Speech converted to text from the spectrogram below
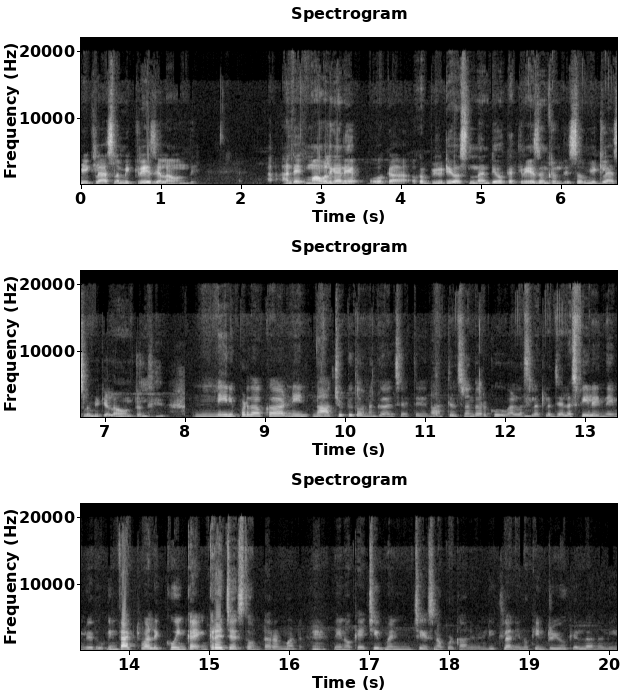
మీ క్లాస్లో మీ క్రేజ్ ఎలా ఉంది? అంటే మామూలుగానే ఒక ఒక బ్యూటీ వస్తుందంటే ఒక క్రేజ్ ఉంటుంది. సో మీ. క్లాస్లో మీకు ఎలా ఉంటుంది? నేను ఇప్పటిదాకా నేను నా చుట్టూతో ఉన్న గర్ల్స్ అయితే నాకు తెలిసినంత వరకు వాళ్ళు అసలు అట్లా జెలస్ ఫీల్ అయింది ఏం లేదు. ఇన్ఫాక్ట్ వాళ్ళు ఎక్కువ ఇంకా ఎంకరేజ్ చేస్తూ ఉంటారనమాట. నేను ఒక అచీవ్మెంట్ చేసినప్పుడు కానివ్వండి ఇట్లా నేను ఒక ఇంటర్వ్యూకి వెళ్ళానని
